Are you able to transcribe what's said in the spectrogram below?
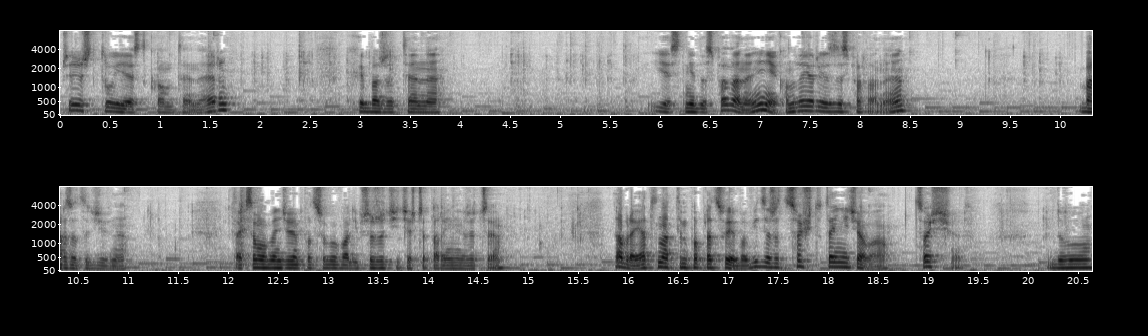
Przecież tu jest kontener. Chyba, że ten jest niedospawany. Nie, nie, konwejor jest zespawany. Bardzo to dziwne. Tak samo będziemy potrzebowali przerzucić jeszcze parę innych rzeczy. Dobra, ja tu nad tym popracuję, bo widzę, że coś tutaj nie działa. Coś... Du...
